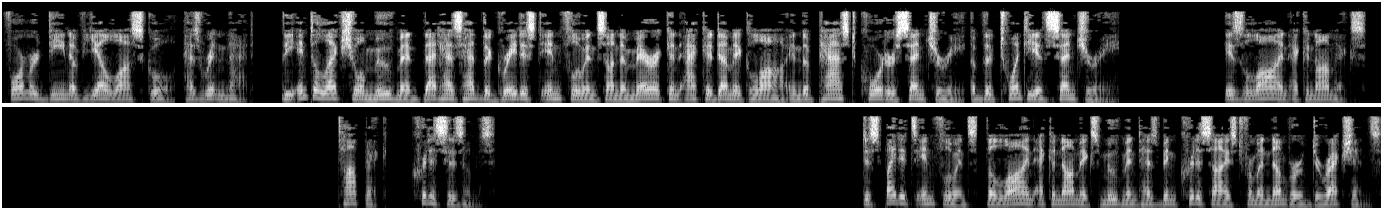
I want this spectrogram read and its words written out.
former dean of Yale Law School, has written that, "...the intellectual movement that has had the greatest influence on American academic law in the past quarter century of the 20th century is law and economics." Criticisms Despite its influence, the law and economics movement has been criticized from a number of directions.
